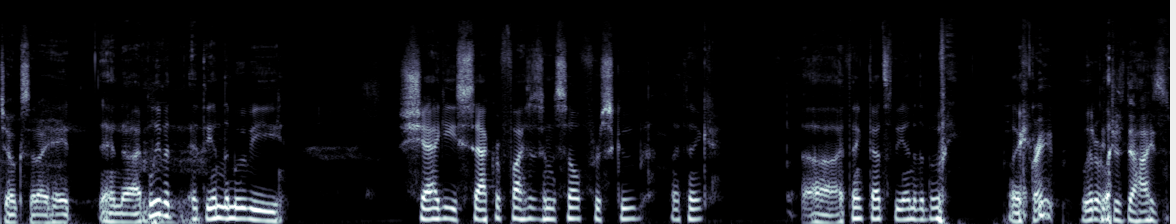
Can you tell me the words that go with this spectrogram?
jokes that I hate. And uh, I believe at, at the end of the movie, Shaggy sacrifices himself for Scoob. I think. Uh, I think that's the end of the movie. like Great. literally. It just dies.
